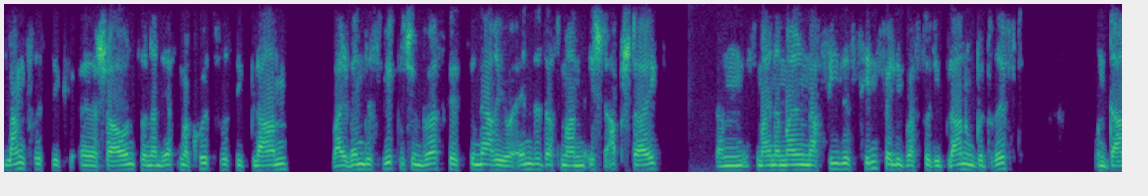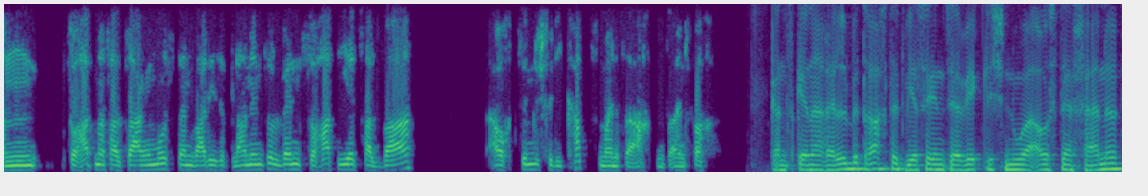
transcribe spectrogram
langfristig äh, schauen, sondern erstmal kurzfristig planen. Weil wenn das wirklich im Worst-Case-Szenario endet, dass man echt absteigt, dann ist meiner Meinung nach vieles hinfällig, was so die Planung betrifft. Und dann, so hart man es halt sagen muss, dann war diese Planinsolvenz, so hart die jetzt halt war, auch ziemlich für die Katz meines Erachtens einfach. Ganz generell betrachtet, wir sehen es ja wirklich nur aus der Ferne,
